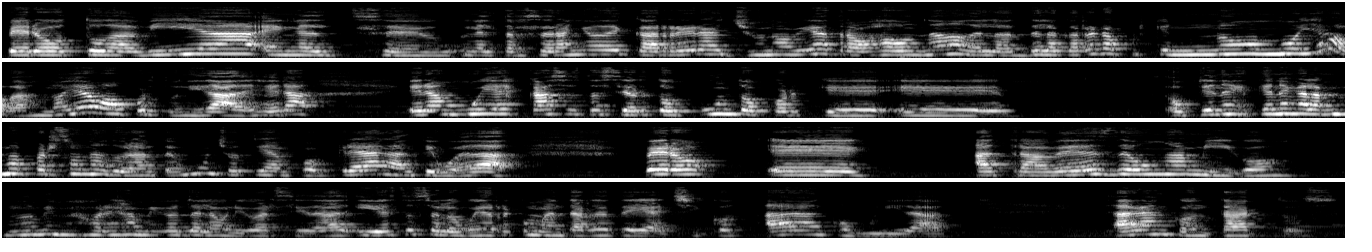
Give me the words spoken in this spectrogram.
pero todavía en el, en el tercer año de carrera yo no había trabajado nada de la, de la carrera porque no, no hallaba, no hallaba oportunidades, era, era muy escaso hasta cierto punto porque eh, obtienen, tienen a la misma persona durante mucho tiempo, crean antigüedad, pero eh, a través de un amigo, uno de mis mejores amigos de la universidad, y esto se lo voy a recomendar desde ya, chicos, hagan comunidad, hagan contactos,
